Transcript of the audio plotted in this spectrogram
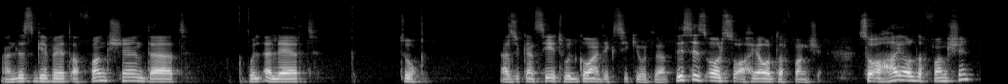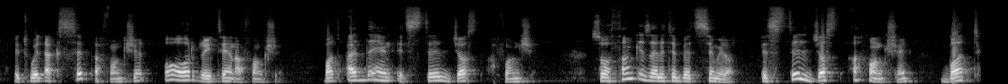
and let's give it a function that will alert to. As you can see it will go and execute that. This is also a high order function. So a high order function it will accept a function or return a function. But at the end it's still just a function. So thunk is a little bit similar. It's still just a function but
